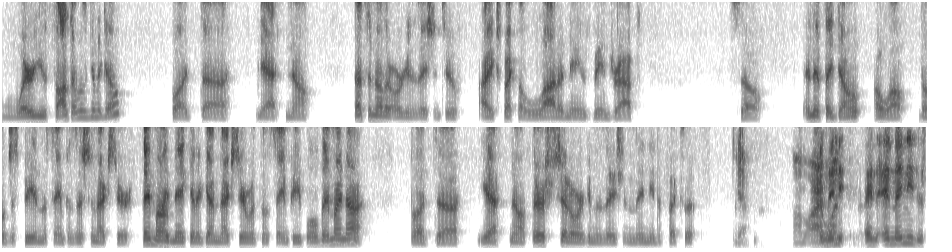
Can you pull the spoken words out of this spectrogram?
where you thought that was going to go, but uh, yeah, no. That's another organization, too. I expect a lot of names being dropped. So, and if they don't, oh well, they'll just be in the same position next year. They might make it again next year with the same people. They might not. But uh, yeah, no, they're a shit organization. They need to fix it. Yeah. Um. All right. and, they need, and and they need to.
